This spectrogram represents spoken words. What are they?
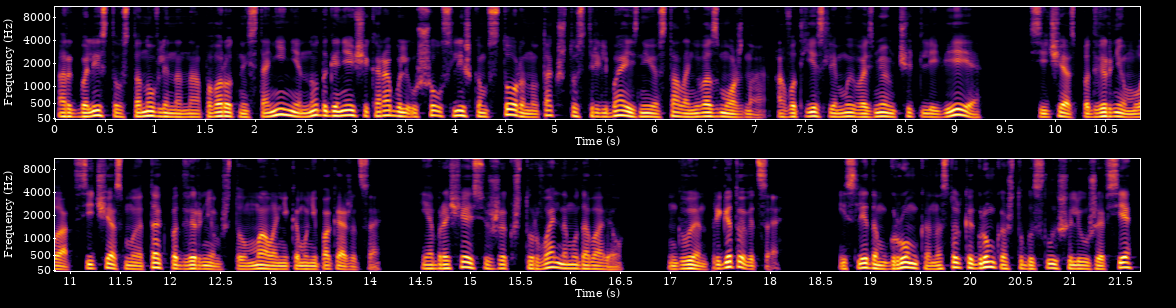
Аркбаллиста установлена на поворотной станине, но догоняющий корабль ушел слишком в сторону, так что стрельба из нее стала невозможна. А вот если мы возьмем чуть левее... Сейчас подвернем, Лард, сейчас мы так подвернем, что мало никому не покажется. И, обращаясь уже к штурвальному, добавил. Гвен, приготовиться. И следом громко, настолько громко, чтобы слышали уже все,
